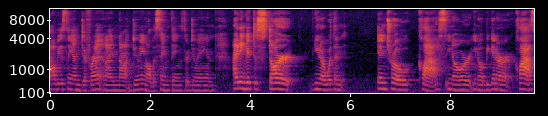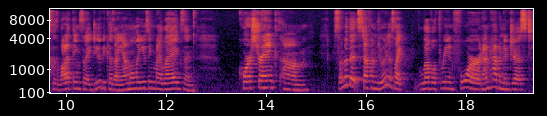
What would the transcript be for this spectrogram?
obviously I'm different and I'm not doing all the same things they're doing, and I didn't get to start, you know, with an intro class, you know, or you know, beginner class, because a lot of things that I do because I am only using my legs and core strength. Um, some of the stuff I'm doing is like level three and four, and I'm having to just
